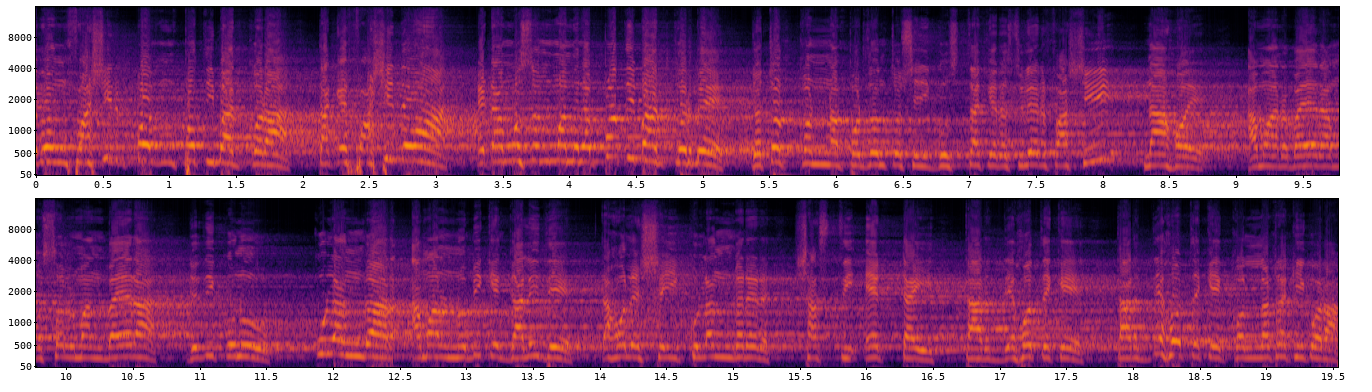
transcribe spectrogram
এবং ফাঁসির প্রতিবাদ করা, তাকে ফাঁসি দেওয়া, এটা মুসলমানরা প্রতিবাদ করবে। যতক্ষণ না পর্যন্ত সেই গুস্তাকে রসুলের ফাঁসি না হয়। আমার বায়েরা মুসলমান বায়েরা যদি কোনো কুলাঙ্গার আমার নবীকে গালি দে তাহলে সেই কুলাঙ্গারের শাস্তি একটাই, তার দেহ থেকে, তার দেহ থেকে কল্লাটা কি করা?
